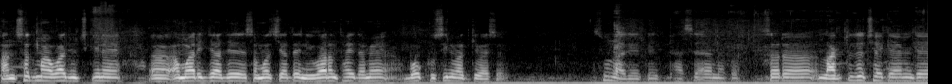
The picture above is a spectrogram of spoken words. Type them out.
સાંસદમાં અવાજ ઉચકીને અમારી જે આજે સમસ્યા તે નિવારણ થાય, તમે બહુ ખુશીની વાત કહેવાય સર. શું લાગે કે થશે આના પર સર લાગતું તો છે કેમ કે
